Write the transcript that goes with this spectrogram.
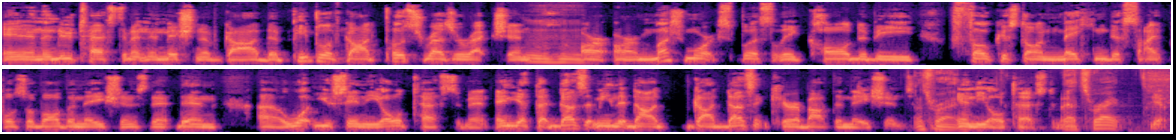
and in the New Testament and the mission of God, the people of God post resurrection mm-hmm. are, are much more explicitly called to be focused on making disciples of all the nations than, than uh, what you see in the Old Testament. And yet that doesn't mean that God, God doesn't care about the nations That's right. in the Old Testament. That's right. Yep.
